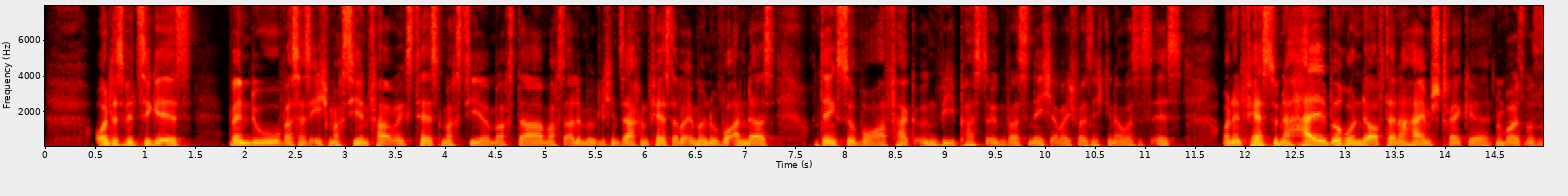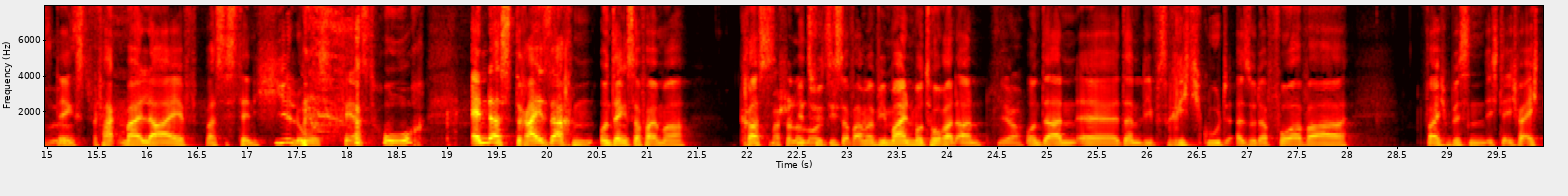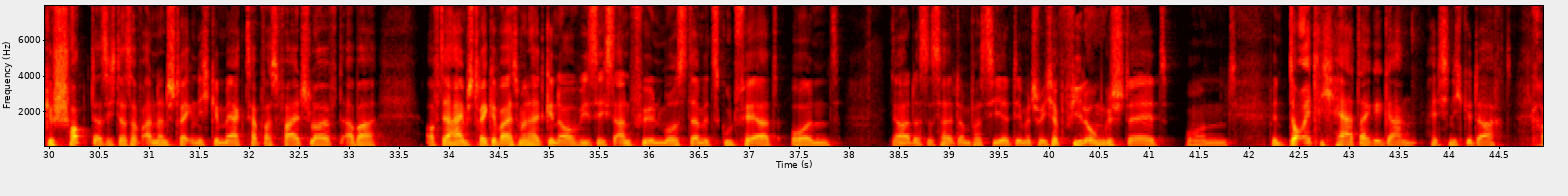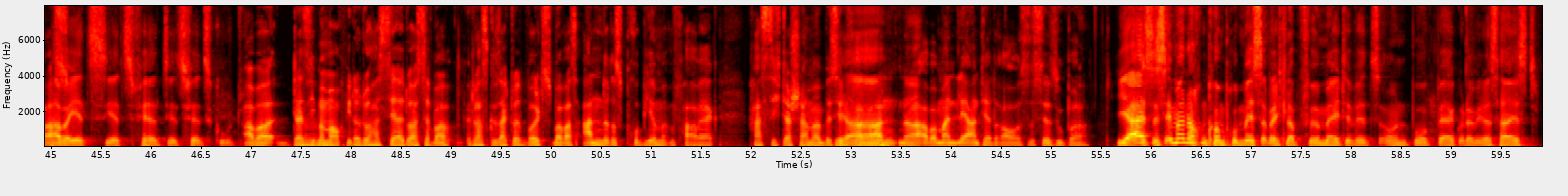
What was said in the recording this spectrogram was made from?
Und das Witzige ist, wenn du, was weiß ich, machst hier einen Fahrwerkstest, machst hier, machst da, machst alle möglichen Sachen, fährst aber immer nur woanders und denkst so, boah, fuck, irgendwie passt irgendwas nicht, aber ich weiß nicht genau, was es ist. Und dann fährst du eine halbe Runde auf deiner Heimstrecke Du weißt, was es denkst, fuck my life, was ist denn hier los? Fährst hoch, änderst drei Sachen und denkst auf einmal, krass, Maschallah, jetzt fühlt sich auf einmal wie mein Motorrad an. Ja. Und dann, äh, dann lief es richtig gut. Also davor war, war ich ein bisschen, ich, ich war echt geschockt, dass ich das auf anderen Strecken nicht gemerkt habe, was falsch läuft, aber auf der Heimstrecke weiß man halt genau, wie es sich anfühlen muss, damit es gut fährt. Und ja, das ist halt dann passiert. Dementsprechend, ich habe viel umgestellt und bin deutlich härter gegangen, hätte ich nicht gedacht. Krass. Aber jetzt, jetzt fährt es jetzt gut. Aber da sieht man mal auch wieder, du hast ja, du hast ja mal, du hast gesagt, du wolltest mal was anderes probieren mit dem Fahrwerk. Hast dich da scheinbar ein bisschen Ja. verrannt, ne? Aber man lernt ja draus. Das ist ja super. Ja, es ist immer noch ein Kompromiss, aber ich glaube, für Meltewitz und Burgberg oder wie das heißt,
